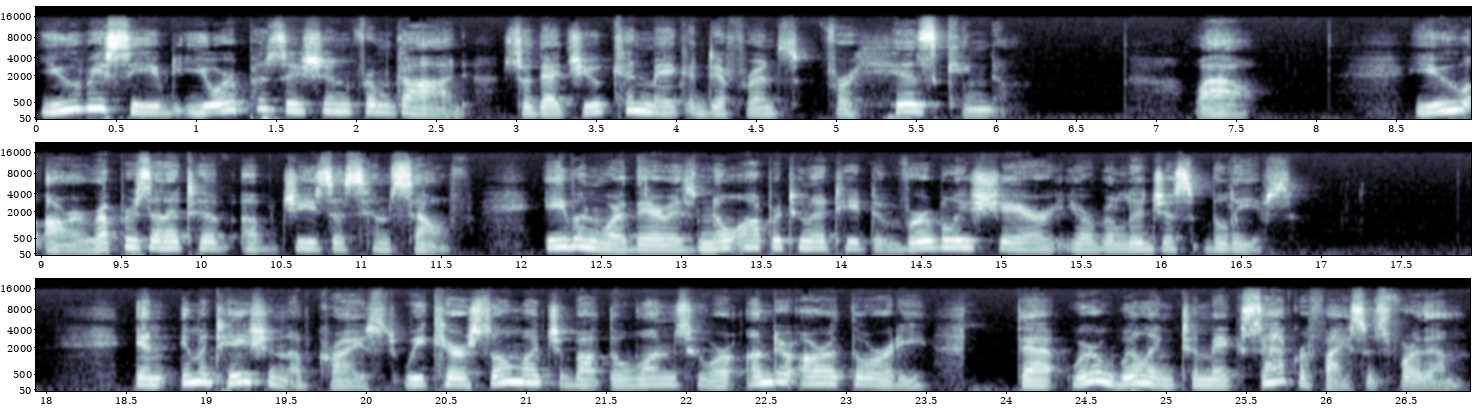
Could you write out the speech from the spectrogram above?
You received your position from God so that you can make a difference for His kingdom. Wow. You are a representative of Jesus Himself, even where there is no opportunity to verbally share your religious beliefs. In imitation of Christ, we care so much about the ones who are under our authority that we're willing to make sacrifices for them.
